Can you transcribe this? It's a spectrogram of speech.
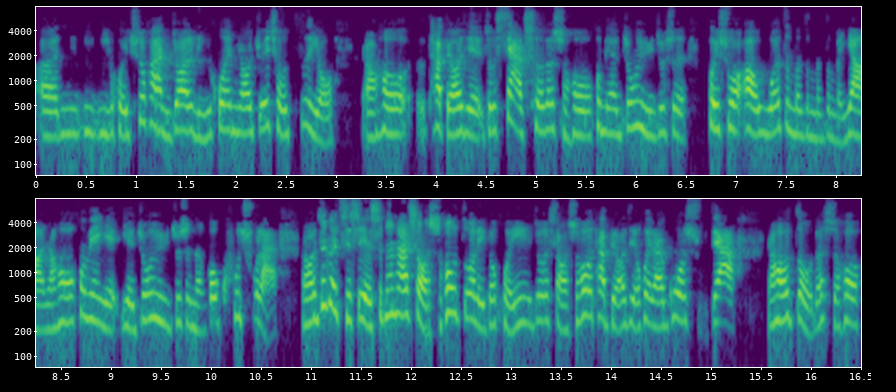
呃，你你你回去的话，你就要离婚，你要追求自由。然后他表姐就下车的时候，后面终于就是会说，哦，我怎么怎么怎么样。然后后面也也终于就是能够哭出来。然后这个其实也是跟他小时候做了一个回应，就是小时候他表姐会来过暑假，然后走的时候，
